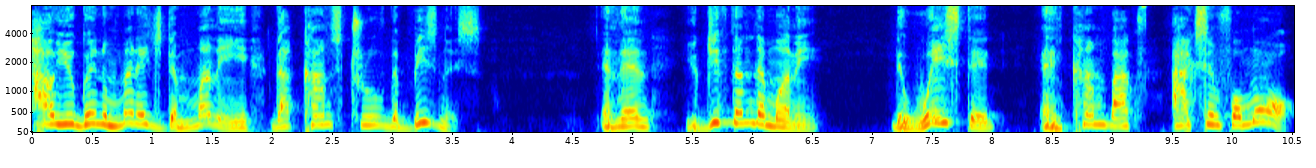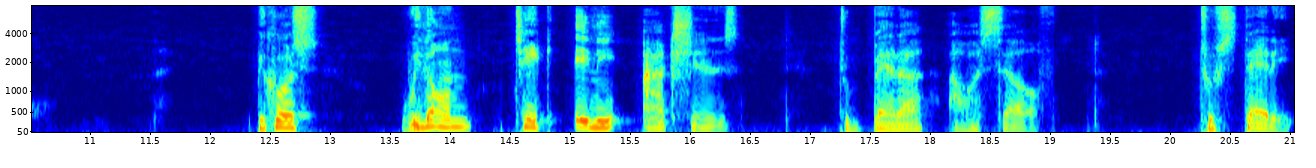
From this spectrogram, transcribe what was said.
How are you going to manage the money that comes through the business? And then you give them the money, they waste it and come back asking for more. Because we don't take any actions to better ourselves, to study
